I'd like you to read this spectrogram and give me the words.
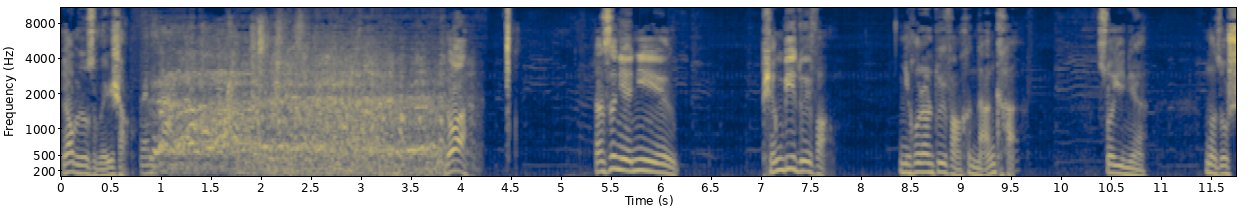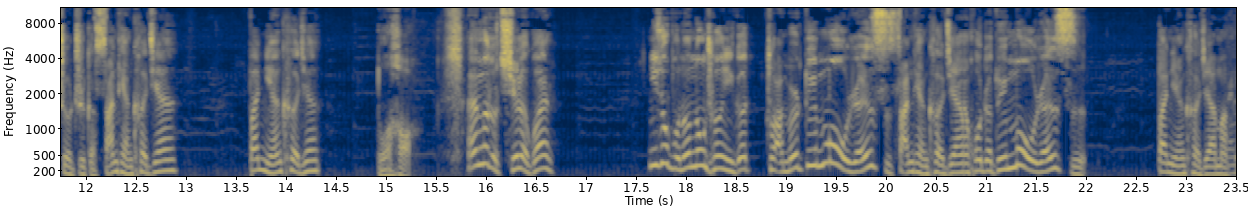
要不就是微商，对吧？但是呢，你屏蔽对方。你会让对方很难堪，所以呢，我就设置个三天可见，半年可见，多好！哎，我都奇了怪了，你就不能弄成一个专门对某人是三天可见，或者对某人是半年可见吗？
